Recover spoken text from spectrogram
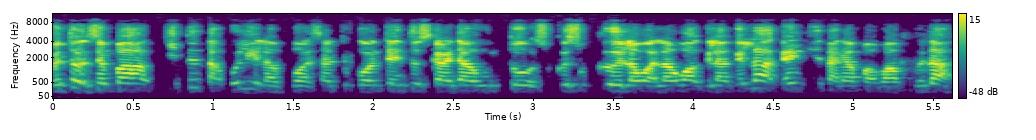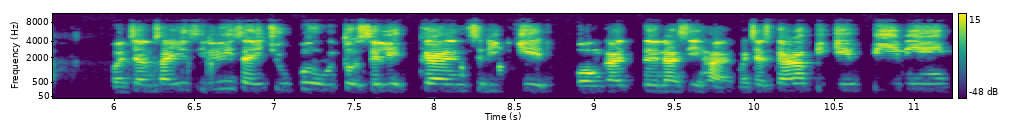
Betul sebab kita tak boleh lah buat satu konten tu sekadar untuk suka-suka lawak-lawak gelak-gelak kan kita tak dapat apa-apa lah. Macam saya sendiri saya cuba untuk selitkan sedikit orang kata nasihat. Macam sekarang PKP ni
